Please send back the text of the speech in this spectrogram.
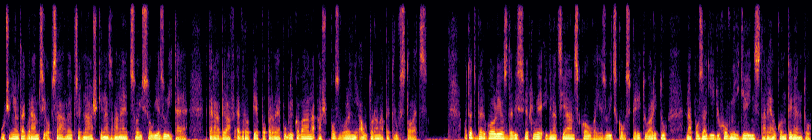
Učinil tak v rámci obsáhlé přednášky nazvané Co jsou jezuité, která byla v Evropě poprvé publikována až po zvolení autora na Petrův stolec. Otec Bergoglio zde vysvětluje ignaciánskou a jezuitskou spiritualitu na pozadí duchovních dějin starého kontinentu,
